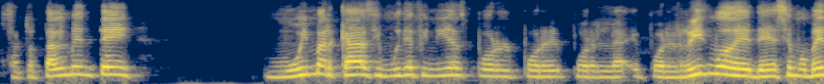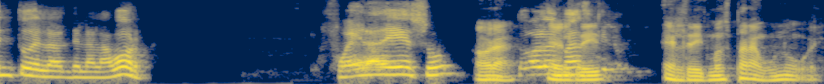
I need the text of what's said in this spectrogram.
O sea, totalmente muy marcadas y muy definidas por, por, el, por, el ritmo de, ese momento de la, de la labor. Fuera de eso, ahora el, ritmo es para uno, güey.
